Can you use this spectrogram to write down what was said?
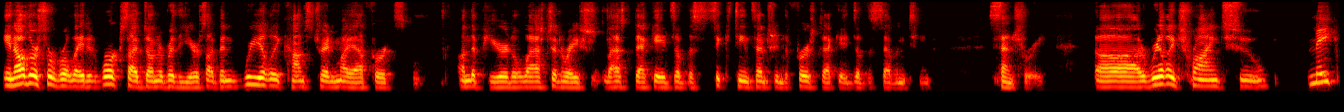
In other sort of related works I've done over the years, I've been really concentrating my efforts on the period of the last generation, last decades of the 16th century and the first decades of the 17th century. Uh, really trying to make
